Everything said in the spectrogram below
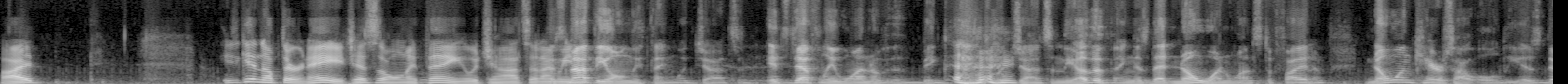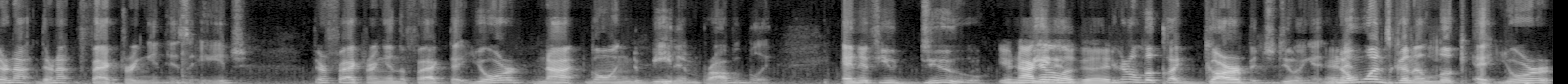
I he's getting up there in age. That's the only thing with Johnson. I It's mean, not the only thing with Johnson. It's definitely one of the big things with Johnson. The other thing is that no one wants to fight him. No one cares how old he is. They're not they're not factoring in his age. They're factoring in the fact that you're not going to beat him probably. And if you do, You're not gonna look good. You're going to look like garbage doing it. And no it- one's going to look at your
